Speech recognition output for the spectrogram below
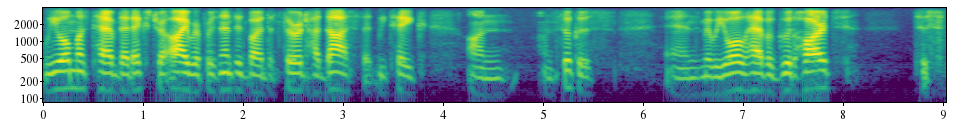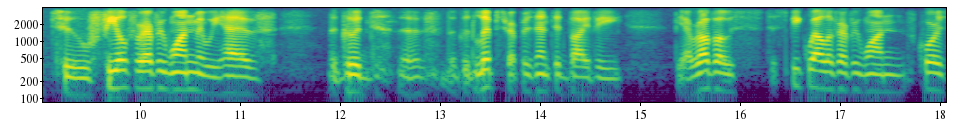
We all must have that extra eye represented by the third hadas that we take on on Sukkot. And may we all have a good heart to to feel for everyone. May we have the good the, the good lips represented by the the aravos to speak well of everyone, of course,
